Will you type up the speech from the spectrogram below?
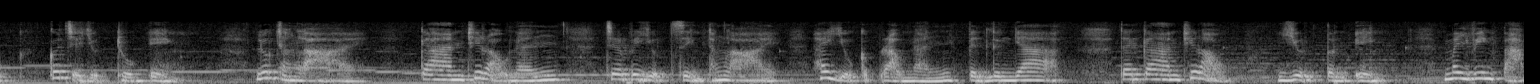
กก็จะหยุดทุกเอง ลูกทั้งหลาย การที่เรานั้นจะไปหยุดสิ่งทั้งหลาย ให้อยู่กับเรานั้นเป็นเรื่องยาก แต่การที่เราหยุดตนเอง ไม่วิ่งตาม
